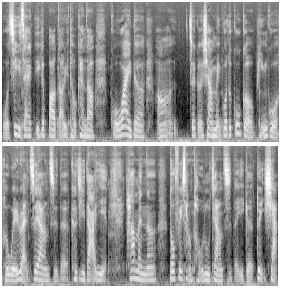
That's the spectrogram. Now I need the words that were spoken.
我自己在一个报道里头看到国外的，嗯。这个像美国的 Google、苹果和微软这样子的科技大业，他们呢都非常投入这样子的一个对象。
